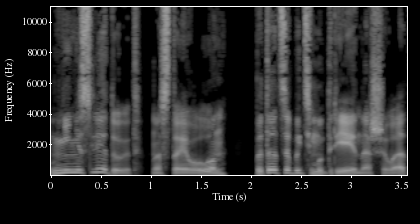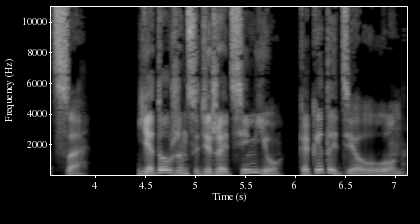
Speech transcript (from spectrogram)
«Мне не следует», — настаивал он, — «пытаться быть мудрее нашего отца. Я должен содержать семью, как это делал он».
